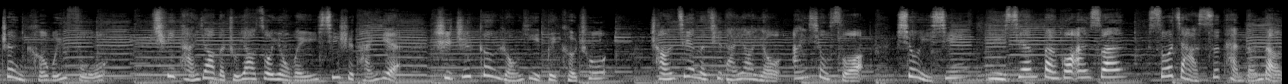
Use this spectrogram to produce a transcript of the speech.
镇咳为辅。祛痰药的主要作用为稀释痰液，使之更容易被咳出。常见的祛痰药有氨溴索、溴乙酰、乙酰半胱氨酸、羧甲斯坦等等。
